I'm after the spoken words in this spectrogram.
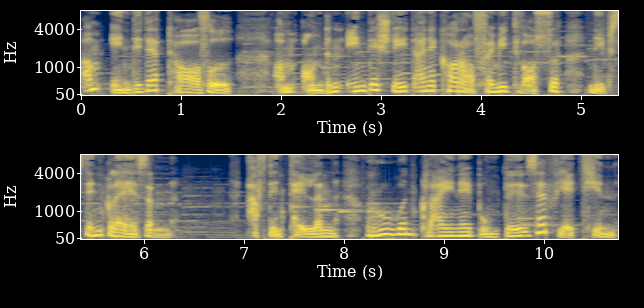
am Ende der Tafel. Am anderen Ende steht eine Karaffe mit Wasser nebst den Gläsern. Auf den Tellern ruhen kleine bunte Serviettchen.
